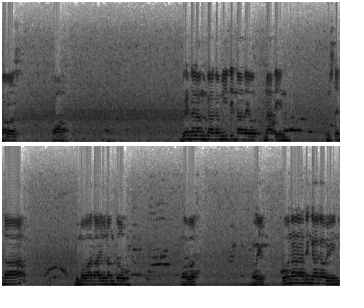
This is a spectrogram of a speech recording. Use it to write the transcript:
Mga boss. Yan. Bread na lang gagamitin na tayo, natin instead na gumawa tayo ng dough. Mga boss. Okay. So, una natin gagawin,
